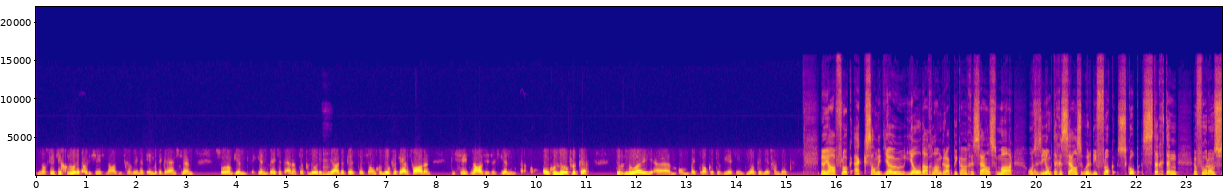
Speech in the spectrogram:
nog steeds nie glo dat ou die ses nasies gewen het en met die Grand Slam sonder om een een wedstryd ernstig verloor het. Hmm. Ja, dit is dit is 'n ongelooflike ervaring. Die ses nasies is een ongelooflike toernooi um, om betrokke te wees en deel te wees van dit. Nou ja, Flok, ek sal met jou heeldag lank rugby kan gesels, maar ons is hier om te gesels oor die Flok Skop Stichting. Nou voor ons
